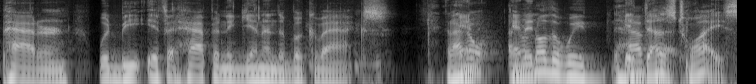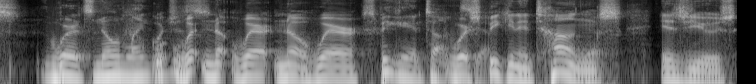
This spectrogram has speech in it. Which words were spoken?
pattern would be if it happened again in the Book of Acts. And I don't, I don't it- know that we have it does that. twice. where it's known languages. Where, no, where no, where Speaking in tongues, where yeah. speaking in tongues is used,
